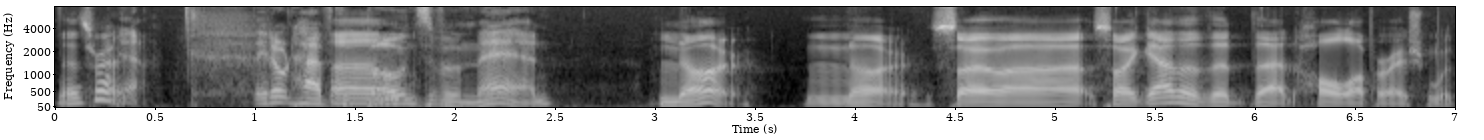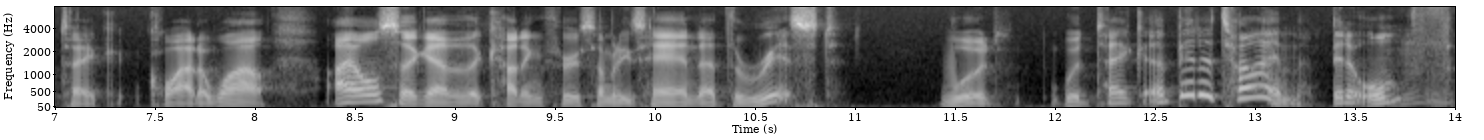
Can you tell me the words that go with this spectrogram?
that's right yeah. They don't have the Um, bones of a man. No, no. So, uh, so I gather that that whole operation would take quite a while. I also gather that cutting through somebody's hand at the wrist would would take a bit of time, a bit of oomph.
